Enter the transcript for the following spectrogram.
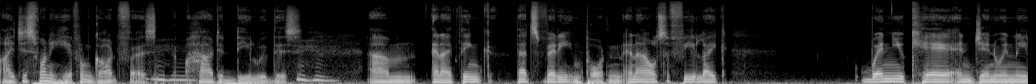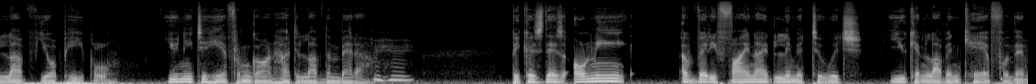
I just want to hear from God 1st mm-hmm. how to deal with this. Um, and I think that's very important. And I also feel like when you care and genuinely love your people, you need to hear from God how to love them better. Because there's only a very finite limit to which you can love and care for them.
